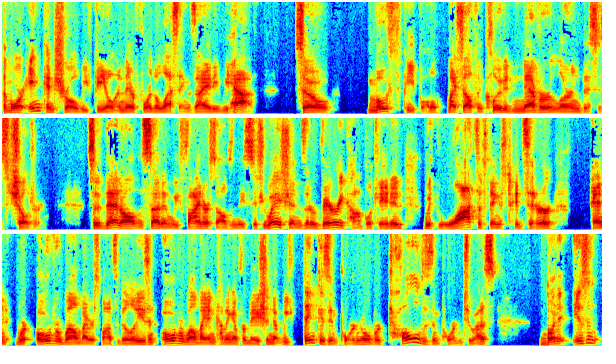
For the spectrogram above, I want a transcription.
the more in control we feel, and therefore the less anxiety we have. So most people, myself included, never learned this as children. So then all of a sudden we find ourselves in these situations that are very complicated with lots of things to consider. And we're overwhelmed by responsibilities and overwhelmed by incoming information that we think is important or we're told is important to us, but it isn't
